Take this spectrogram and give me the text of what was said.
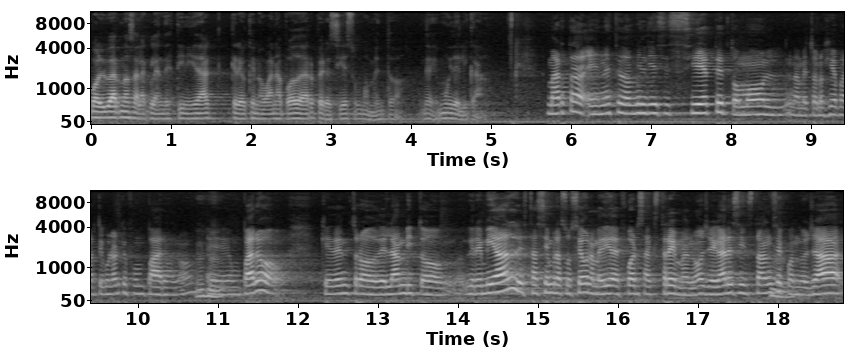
volvernos a la clandestinidad. Creo que no van a poder, pero sí es un momento muy delicado. Marta, en este 2017 tomó una metodología particular que fue un paro, ¿no? Eh, un paro que dentro del ámbito gremial está siempre asociado a una medida de fuerza extrema, ¿no? Llegar a esa instancia cuando ya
